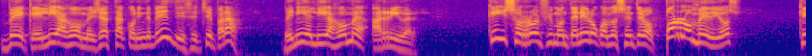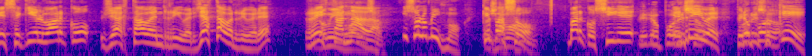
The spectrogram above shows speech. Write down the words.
ve que Elías Gómez ya está con Independiente y dice, che, pará, venía Elías Gómez a River. ¿Qué hizo Rolfi Montenegro cuando se enteró por los medios que Ezequiel Barco ya estaba en River? Ya estaba en River, ¿eh? Resta nada. Hizo lo mismo. ¿Qué pasó? Barco sigue el River. ¿Pero por, qué?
